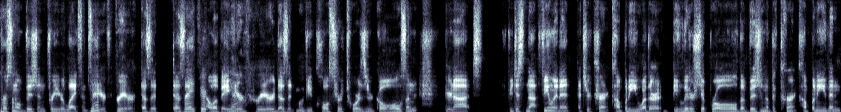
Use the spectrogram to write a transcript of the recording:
personal vision for your life and for your career? Does it does it elevate yeah. your career? Does it move you closer towards your goals? And you're not if you're just not feeling it at your current company, whether it be leadership role, the vision of the current company, then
